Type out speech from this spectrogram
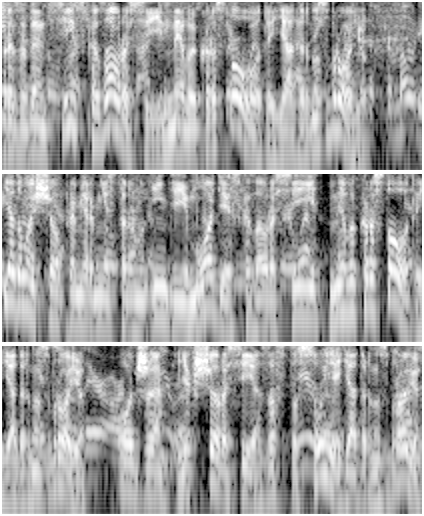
Президент Сі сказав Росії не використовувати ядерну зброю. Я думаю, що прем'єр-міністр Індії Моді сказав Росії не використовувати ядерну зброю. Отже, якщо Росія застосує ядерну зброю,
